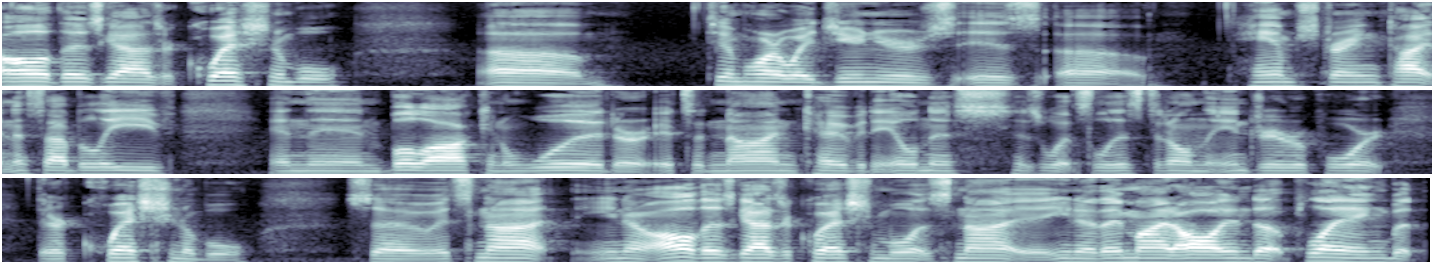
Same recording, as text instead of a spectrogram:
all of those guys are questionable. Um, Tim Hardaway Jr.'s is uh, hamstring tightness, I believe and then Bullock and Wood are it's a non-COVID illness is what's listed on the injury report. They're questionable, so it's not you know all those guys are questionable. It's not you know they might all end up playing, but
